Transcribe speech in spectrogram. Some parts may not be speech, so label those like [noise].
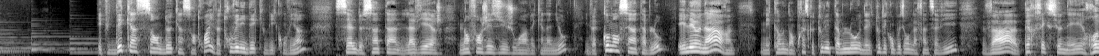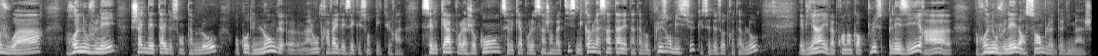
Et puis dès 1502-1503, il va trouver l'idée qui lui convient, celle de Sainte-Anne, la Vierge, l'enfant Jésus jouant avec un agneau. Il va commencer un tableau. Et Léonard, mais comme dans presque tous les tableaux, toutes les compositions de la fin de sa vie, va perfectionner, revoir, renouveler chaque détail de son tableau au cours longue, euh, long travail d'exécution picturale. C'est le cas pour la Joconde, c'est le cas pour le Saint Jean-Baptiste, mais comme la Sainte-Anne est un tableau plus ambitieux que ces deux autres tableaux, eh bien, il va prendre encore plus plaisir à euh, renouveler l'ensemble de l'image.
